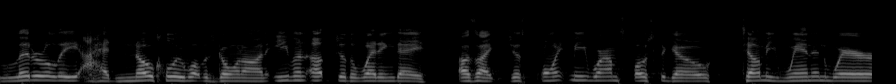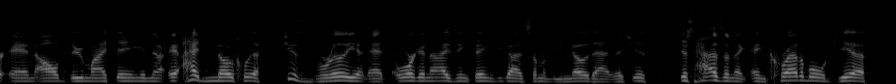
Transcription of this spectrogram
literally, I had no clue what was going on, even up to the wedding day. I was like, just point me where I'm supposed to go. Tell me when and where, and I'll do my thing. And I had no clue. She is brilliant at organizing things. You guys, some of you know that. That she is, just has an incredible gift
